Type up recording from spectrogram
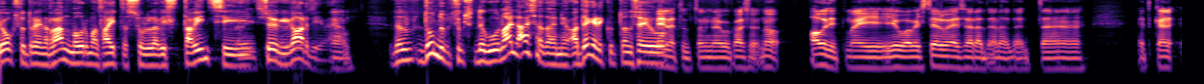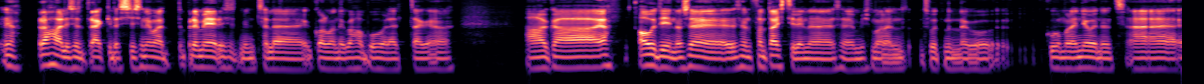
jooksutreener Randma Urmas aitas sulle vist Da Vinci söögikaardi või? tundub siuksed nagu naljaasjad on ju, aga tegelikult on see ju. meeletult on nagu kasu, no audit ma ei jõua vist elu ees ära tänada, et äh, et ka jah, rahaliselt rääkides, siis nemad premeerisid mind selle kolmanda koha puhul, et aga aga jah, Audi, no see, see on fantastiline, see, mis ma olen suutnud nagu, kuhu ma olen jõudnud äh,.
